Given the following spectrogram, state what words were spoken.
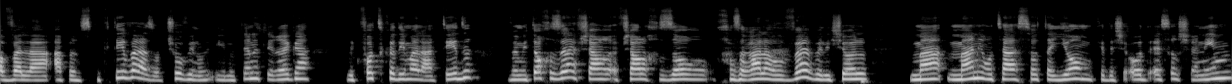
אבל הפרספקטיבה הזאת, שוב, היא נותנת לי רגע לקפוץ קדימה לעתיד, ומתוך זה אפשר, אפשר לחזור חזרה להווה ולשאול מה, מה אני רוצה לעשות היום כדי שעוד עשר שנים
